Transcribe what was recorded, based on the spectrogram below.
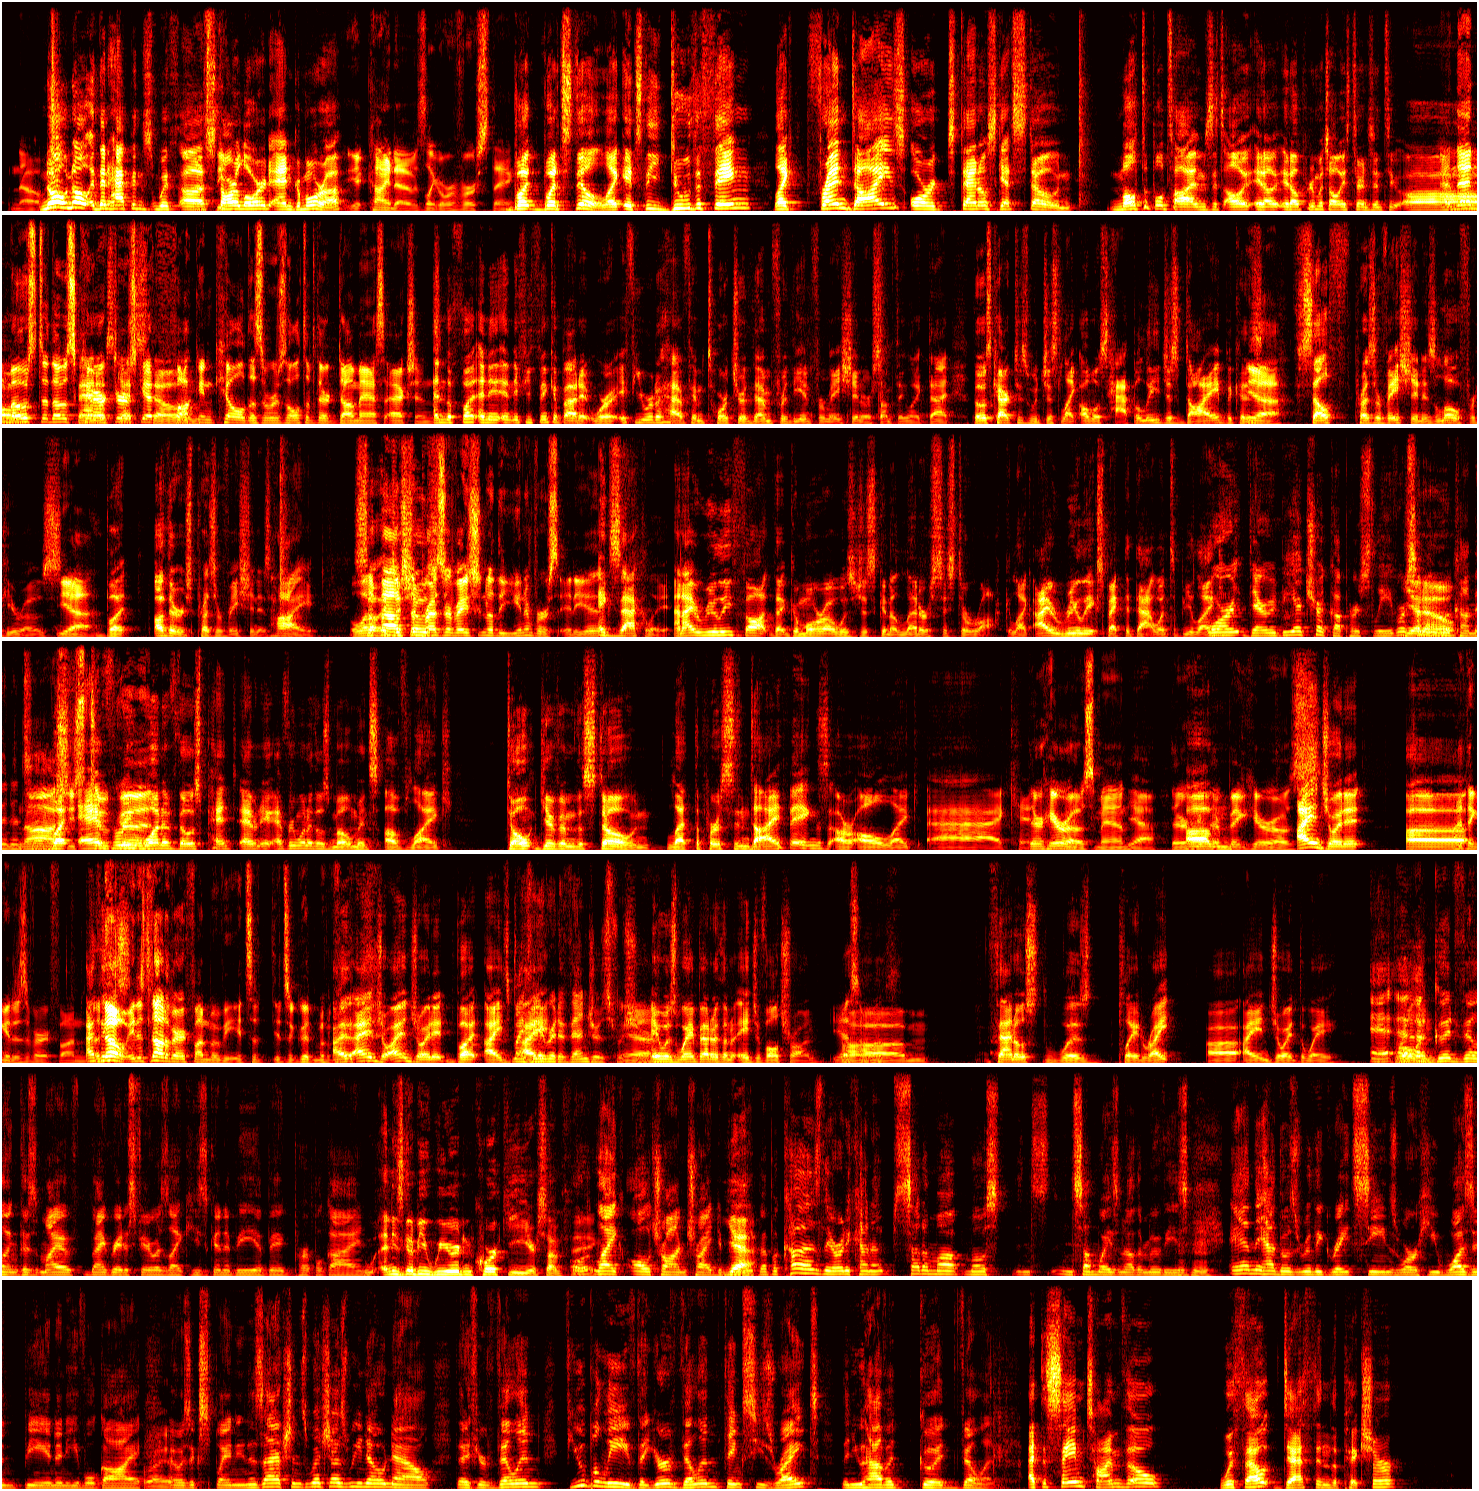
No. no, no. It then happens with uh, That's the- Star Lord and Gamora. Yeah, kind of. It's like a reverse thing. But but still, like it's the do the thing. Like friend dies or Thanos gets stoned multiple times. It's always it, it all pretty much always turns into oh. and then oh, most of those Thanos characters get stoned. fucking killed as a result of their dumbass actions. And the fun, and, and if you think about it, where if you were to have him torture them for the information or something like that, those characters would just like almost happily just die because Yeah. self-preservation is low for heroes. Yeah. But others' preservation is high. What So it about the shows- preservation of the universe, idiot? Exactly. And I really thought that Gamora was just gonna let her sister rock. Like I really expected that one to be like. Or there would be a trick up her sleeve, or You someone know, would come in and nah, say, but she's too every good. one of those pen, every, every one of those moments of like, don't give him the stone, let the person die. Things are all like, ah, I can't. They're heroes, man. Yeah. They're Um, they're big heroes. I enjoyed it. Uh, I think it is a very fun. I no, it's- not a very fun movie. It's a it's a good movie. I, I enjoy. I enjoyed it, but I. "It's my I- favorite Avengers for Yeah. sure." It was way better than Age of Ultron. Yes, it was. Um, Thanos was played right. Uh, I enjoyed the way. A, a- good villain because my my greatest fear was like he's gonna be a big purple guy and And he's gonna be weird and quirky or something. or like Ultron tried to be. But because they already kind of set him up most in, in some ways in other movies, Mm-hmm. and they had those really great scenes where he wasn't being an evil guy Right. and was explaining his actions, which as we know now that if your villain, if you believe that your villain thinks he's right, then you have a good villain. At the same time, though, without death in the picture,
